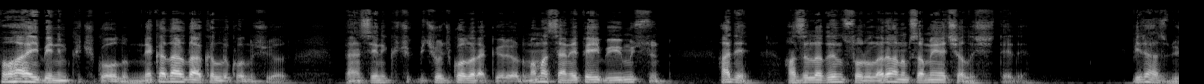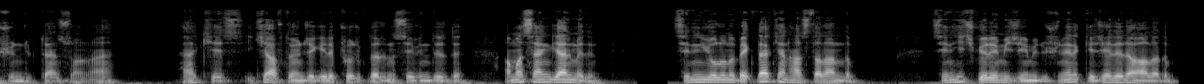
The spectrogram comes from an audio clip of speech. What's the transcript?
vay benim küçük oğlum ne kadar da akıllı konuşuyor. Ben seni küçük bir çocuk olarak görüyordum ama sen epey büyümüşsün. Hadi hazırladığın soruları anımsamaya çalış dedi. Biraz düşündükten sonra herkes iki hafta önce gelip çocuklarını sevindirdi. Ama sen gelmedin. Senin yolunu beklerken hastalandım. Seni hiç göremeyeceğimi düşünerek geceleri ağladım.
